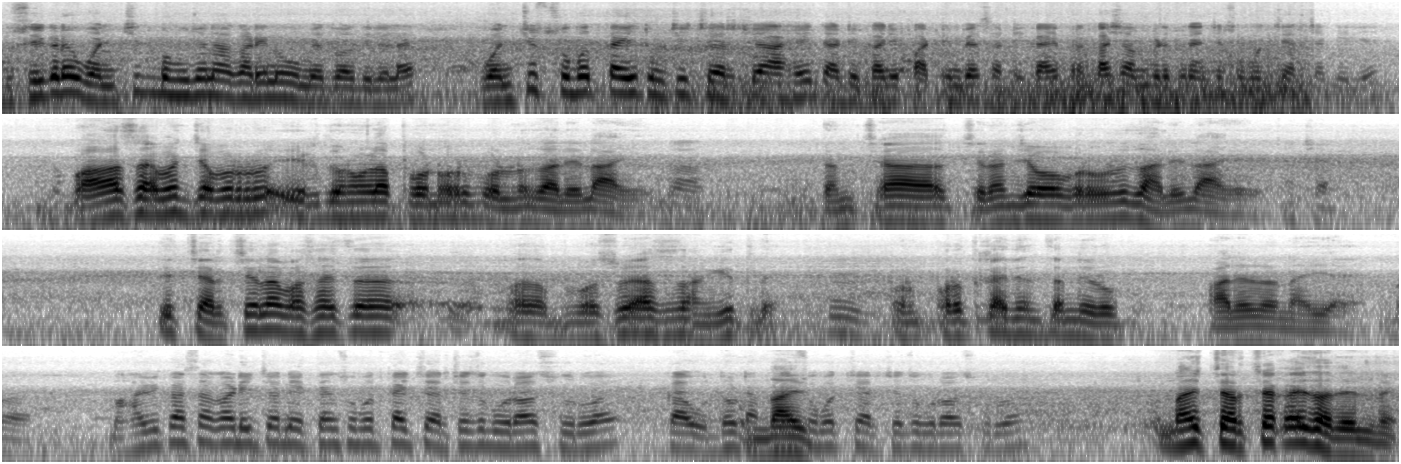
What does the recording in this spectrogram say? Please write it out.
दुसरीकडे वंचित बहुजन आघाडीनं उमेदवार दिलेला आहे. वंचितसोबत काही तुमची चर्चा आहे? त्या ठिकाणी पाठिंब्यासाठी काय? प्रकाश आंबेडकर यांच्यासोबत चर्चा केली. बाळासाहेबांच्या बरोबर एक दोन वेळा फोनवर बोलणं झालेलं आहे. त्यांच्या चिरंजीवाबरोबर झालेलं आहे. ते चर्चेला बसायचं बसूया असं सांगितलं. पण परत काय त्यांचा निरोप आलेला नाही आहे. महाविकास आघाडीच्या नेत्यांसोबत काय चर्चेचं गुराळ सुरू आहे? का उद्धव. ठाकरेंसोबत चर्चेचं गुराळ सुरू आहे? नाही चर्चा काही झालेली नाही.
